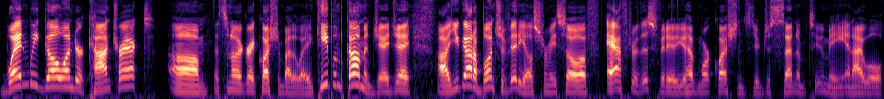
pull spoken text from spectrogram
When we go under contract, um, that's another great question, by the way. And keep them coming, JJ. Uh, you got a bunch of videos for me, so if after this video you have more questions, dude, just send them to me, and I will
